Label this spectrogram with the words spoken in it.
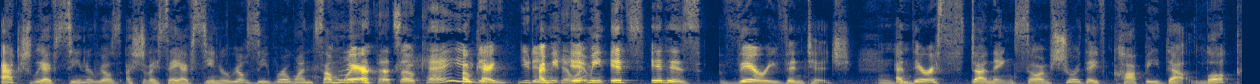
Actually, I've seen a real. Should I say I've seen a real zebra one somewhere? That's okay. You okay. Didn't, you didn't I mean, kill it. I mean, it's it is very vintage, Mm-hmm. and they're stunning. So I'm sure they've copied that look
